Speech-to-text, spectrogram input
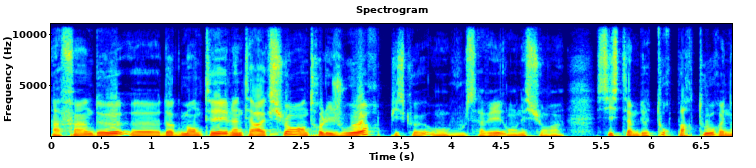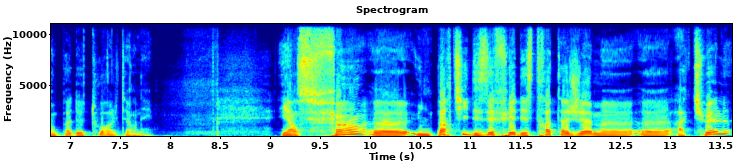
afin euh, d'augmenter l'interaction entre les joueurs, puisque, vous le savez, on est sur un système de tour par tour et non pas de tour alterné. Et enfin, euh, une partie des effets des stratagèmes euh, actuels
